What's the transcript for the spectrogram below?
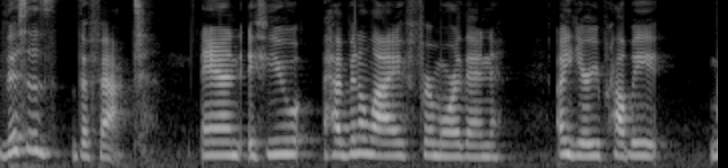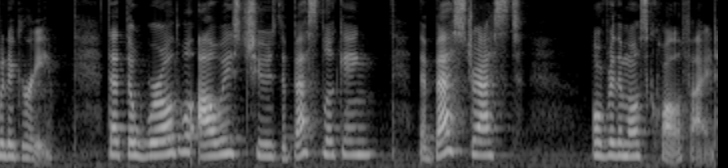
This is the fact and if you have been alive for more than a year, you probably would agree that the world will always choose the best looking, the best dressed over the most qualified.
